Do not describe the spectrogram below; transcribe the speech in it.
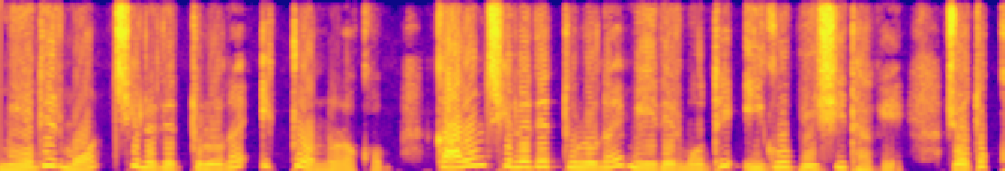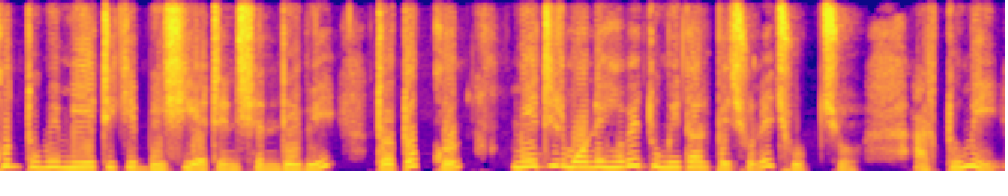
মেয়েদের মন ছেলেদের তুলনায় একটু অন্যরকম। কারণ ছেলেদের তুলনায় মেয়েদের মধ্যে ইগো বেশি থাকে। যতক্ষণ তুমি মেয়েটিকে বেশি অ্যাটেনশন দেবে, ততক্ষণ মেয়েটির মনে হবে তুমি তার পেছনে ছুটছো। আর তুমি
